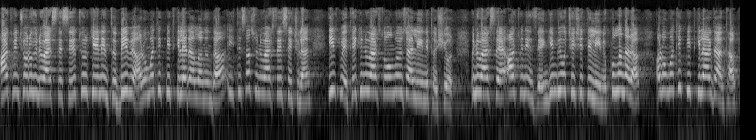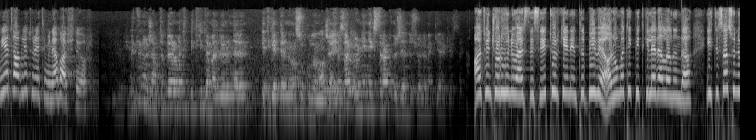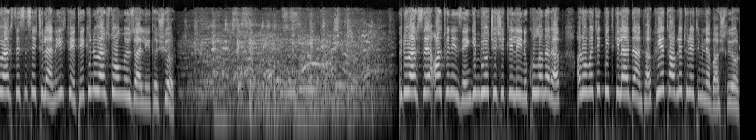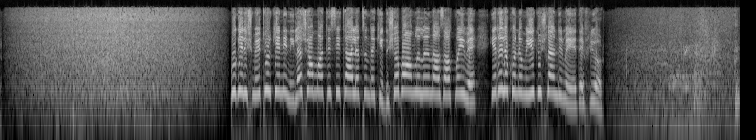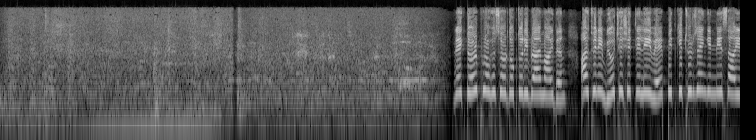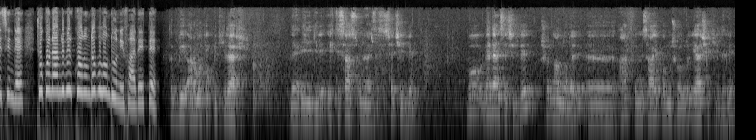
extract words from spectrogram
Artvin Çoruh Üniversitesi, Türkiye'nin tıbbi ve aromatik bitkiler alanında ihtisas üniversitesi seçilen ilk ve tek üniversite olma özelliğini taşıyor. Üniversite, Artvin'in zengin biyoçeşitliliğini kullanarak aromatik bitkilerden takviye tablet üretimine başlıyor. Bütün hocam tıbbi aromatik bitki temelli ürünlerin etiketlerinde nasıl kullanılacağı yazar. Örneğin ekstrak özelinde söylemek gerekirse. Artvin Çoruh Üniversitesi, Türkiye'nin tıbbi ve aromatik bitkiler alanında ihtisas üniversitesi seçilen ilk ve tek üniversite olma özelliği taşıyor. Üniversite, Artvin'in zengin biyoçeşitliliğini kullanarak aromatik bitkilerden takviye tablet üretimine başlıyor. Bu gelişme Türkiye'nin ilaç ham maddesi ithalatındaki dışa bağımlılığını azaltmayı ve yerel ekonomiyi güçlendirmeyi hedefliyor. Rektör Profesör Doktor İbrahim Aydın, Artvin'in biyoçeşitliliği ve bitki tür zenginliği sayesinde çok önemli bir konumda bulunduğunu ifade etti. Tıbbi aromatik bitkilerle ilgili İhtisas Üniversitesi seçildi. Bu neden seçildi? Şundan dolayı e, Artvin'in sahip olmuş olduğu yer şekilleri,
